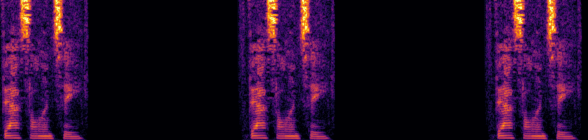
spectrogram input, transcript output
Vasculency. Vasculency. Vasculency.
